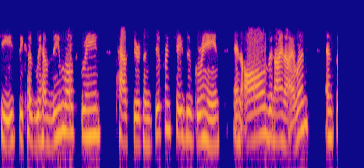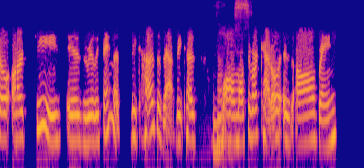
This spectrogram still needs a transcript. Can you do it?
cheese because we have the most green pastures and different shades of green in all the nine islands. And so our cheese is really famous because of that, because nice. all, most of our cattle is all range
